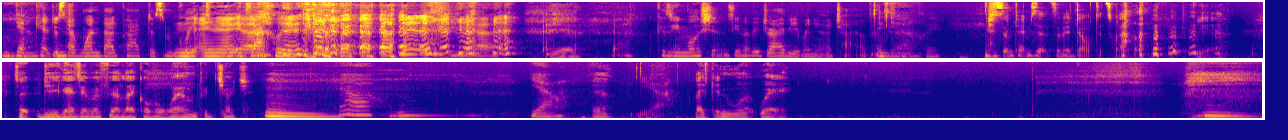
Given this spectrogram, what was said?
Mm-hmm. Yeah, You can't just mm-hmm. have one bad practice and mm, quit. and, uh, exactly. yeah. Yeah. Yeah. Because emotions, you know, they drive you when you're a child. exactly. Sometimes that's an adult as well. Yeah. So, do you guys ever feel like overwhelmed with church? Hmm. Yeah. Hmm. Yeah. Yeah. Yeah. Like in what way? Hmm.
